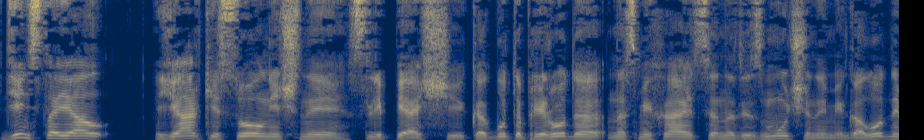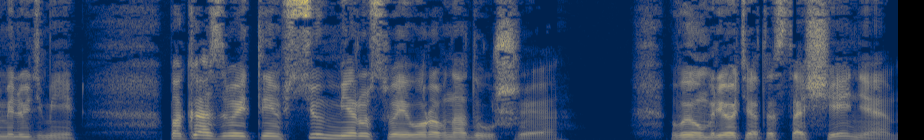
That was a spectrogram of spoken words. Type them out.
День стоял яркий, солнечный, слепящий, как будто природа насмехается над измученными, голодными людьми, показывает им всю меру своего равнодушия. Вы умрете от истощения,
